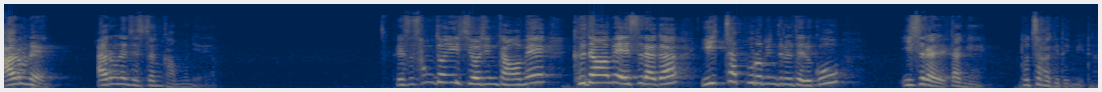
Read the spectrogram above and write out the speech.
아론의 아론의 제사장 가문이에요. 그래서 성전이 지어진 다음에 그 다음에 에스라가 2차 포로민들을 데리고 이스라엘 땅에 도착하게 됩니다.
